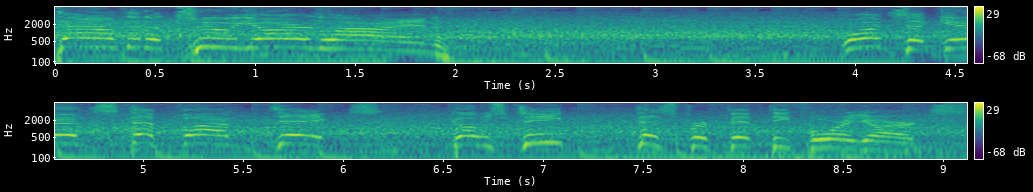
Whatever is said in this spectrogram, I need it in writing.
Down to the two-yard line. Once again, Stefon Diggs goes deep. This for 54 yards.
